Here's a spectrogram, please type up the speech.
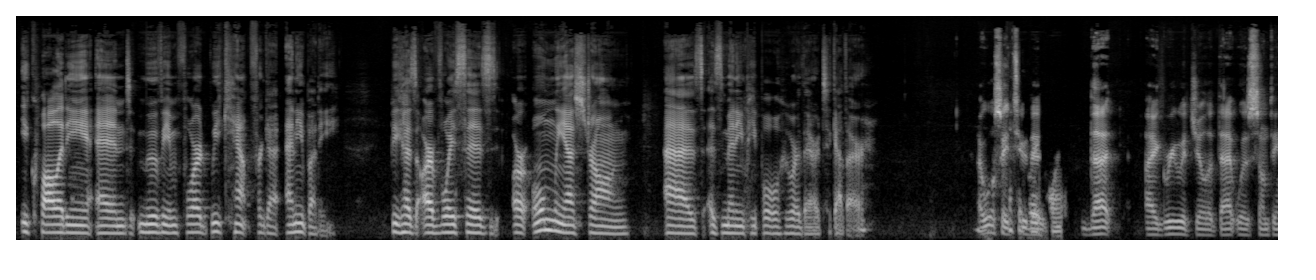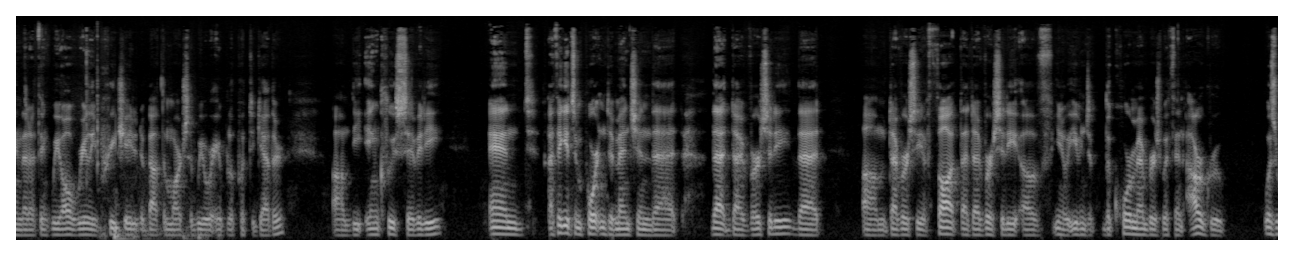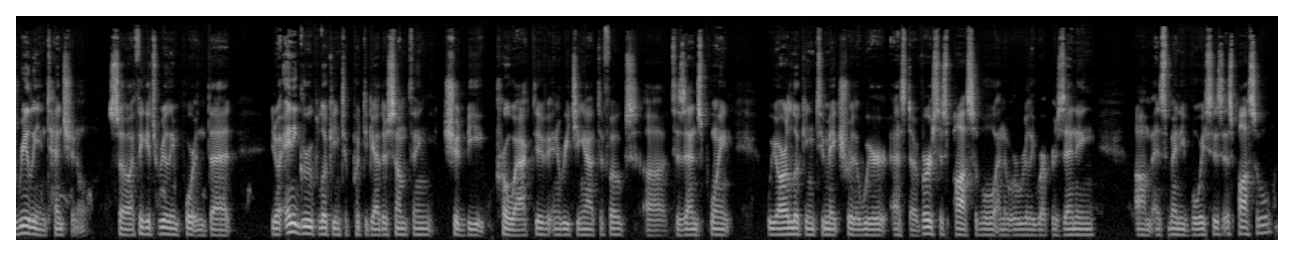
equality and moving forward, we can't forget anybody because our voices are only as strong as as many people who are there together. I will say That's too that point. that I agree with Jill that that was something that I think we all really appreciated about the march that we were able to put together, um, the inclusivity, and I think it's important to mention that that diversity, that um, diversity of thought, that diversity of you know even the core members within our group was really intentional. So I think it's really important that you know any group looking to put together something should be proactive in reaching out to folks. Uh, to Zen's point, we are looking to make sure that we're as diverse as possible and that we're really representing um, as many voices as possible.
